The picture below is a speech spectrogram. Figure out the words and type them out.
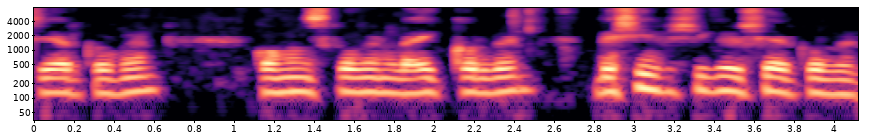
শেয়ার করবেন, কমেন্টস করবেন, লাইক করবেন, বেশি বেশি করে শেয়ার করবেন।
